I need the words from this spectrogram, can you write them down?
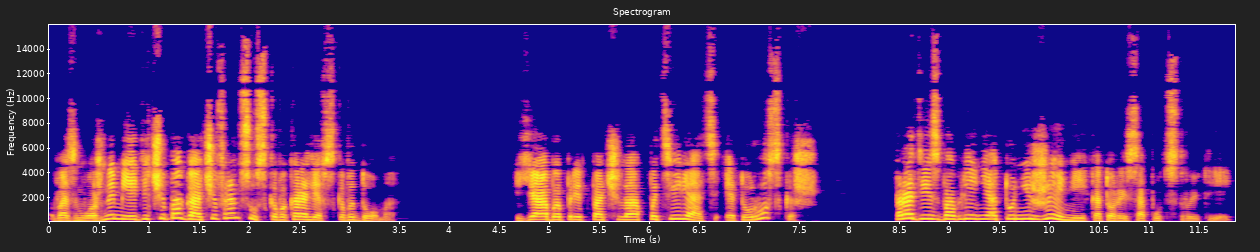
Возможно, Медичи богаче французского королевского дома. Я бы предпочла потерять эту роскошь ради избавления от унижений, которые сопутствуют ей.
